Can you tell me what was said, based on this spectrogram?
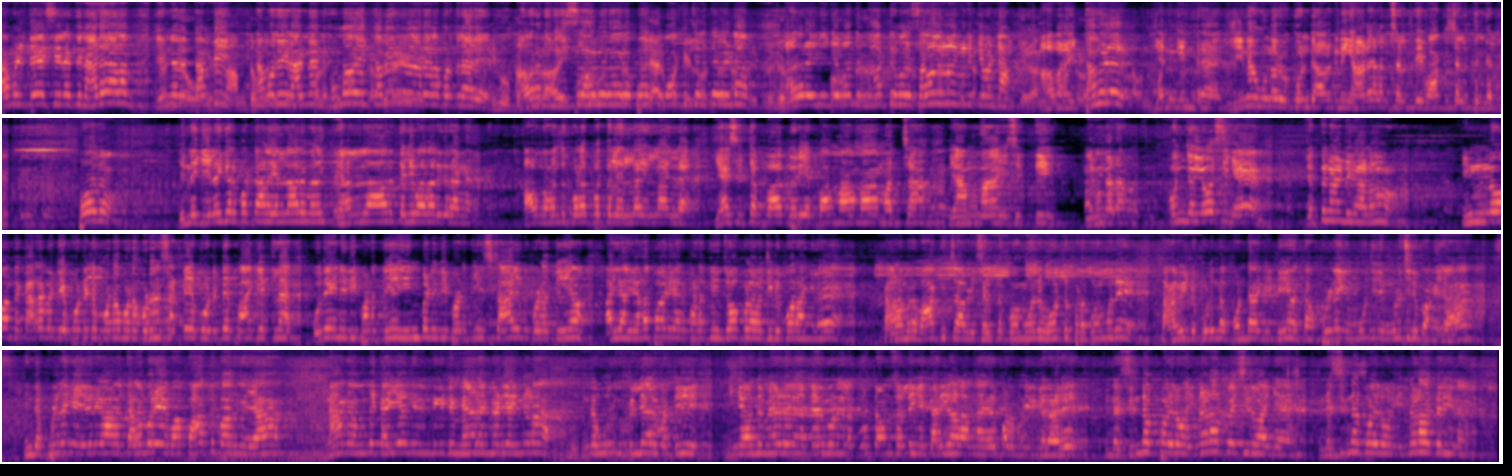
தமிழ் தேசியத்தின் அடையாளம் என்னது தம்பி? நமது அண்ணன் ஹுமாயூன் கபீர் அடையாளப்படுத்தினாரு. அவரை நீங்க இஸ்லாமியராக பார்த்து வாக்கு செலுத்த வேண்டாம். அவரை நீங்க வந்து மாற்று மத சகோதரனாக நினைக்க வேண்டாம். அவரை தமிழர் என்கின்ற இன உணர்வு கொண்டு அவருக்கு நீங்க அடையாளம் செலுத்தி வாக்கு செலுத்துங்கள். போதும். இன்னைக்கு இளைஞர் பட்டாளம் எல்லாரும் எல்லாரும் தெளிவாக தான் இருக்கிறாங்க. அவங்க வந்து குழப்பத்தில் எல்லாம் எல்லாம் இல்லை. என் சித்தப்பா பெரியப்பா மாமா மச்சான் என் அம்மா என் சித்தி இவங்க தான். கொஞ்சம் யோசிங்க. எத்தனை ஆண்டு காலம்? இன்னும் அந்த கரை வெட்டியை போட்டுட்டு முட முட முட சட்டையை போட்டுட்டு பாக்கெட்ல உதயநிதி படத்தையும் இன்பநிதி படத்தையும் ஸ்டாலின் படத்தையும் ஐயா எடப்பாடியார் படத்தையும் ஜோப்பில் வச்சுட்டு போறாங்களே. காலம்புற வாக்குச்சாவடி செலுத்த போகும்போது ஓட்டு போட போகும்போது தான் வீட்டு குடும்ப பொண்டாட்டிட்டையும் தான் பிள்ளைங்க மூஞ்சிலையும் முழிச்சிட்டு போங்கய்யா இந்த பிள்ளைங்க எதிர்கால தலைமுறையை வா பார்த்து பாருங்கய்யா. நாங்க வந்து கையேந்து நின்றுக்கிட்டு மேடை மேடையா என்னடா இந்த ஊருக்கு பிள்ளையார் பட்டி இங்க வந்து மேடையில தெருமுனையில கூட்டம்னு சொல்லி இங்க கரிகால அண்ணா ஏற்பாடு பண்ணியிருக்கிறாரு. இந்த சின்ன பயிலோ என்னடா பேசிடுவாங்க? இந்த சின்ன பயிலோ என்னடா தெரியும்?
